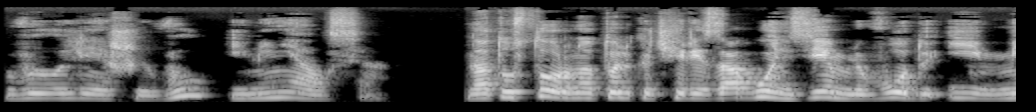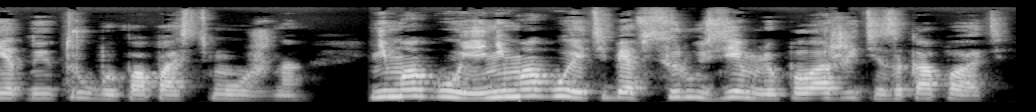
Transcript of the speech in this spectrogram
Выл леший, выл и менялся. «На ту сторону только через огонь, землю, воду и медные трубы попасть можно. Не могу я, не могу я тебя в сырую землю положить и закопать!»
